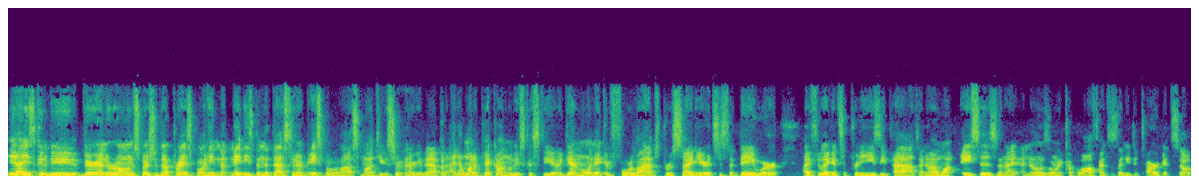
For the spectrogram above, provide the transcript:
Yeah, he's going to be very under owned, especially at that price point. He maybe he's been the best hitter in baseball the last month. You can certainly argue that, but I don't want to pick on Luis Castillo. And again, I'm only making four lineups per site here. It's just a day where I feel like it's a pretty easy path. I know I want aces, and I, I know there's only a couple offenses I need to target. So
